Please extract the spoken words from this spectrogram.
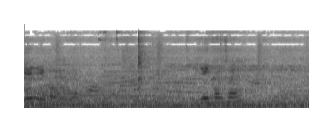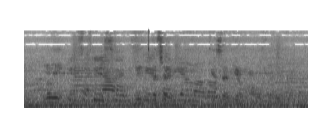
ये ये लो ये कौन सा है? अच्छा केसरिया मावा।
